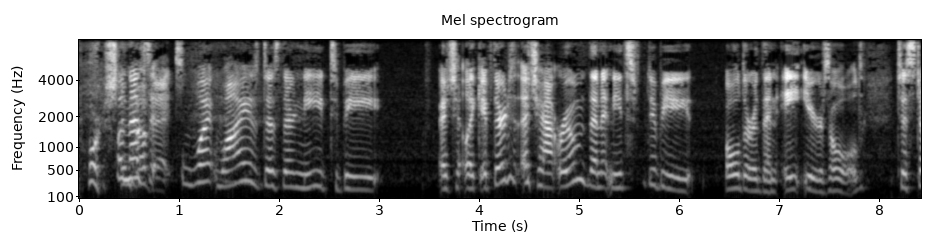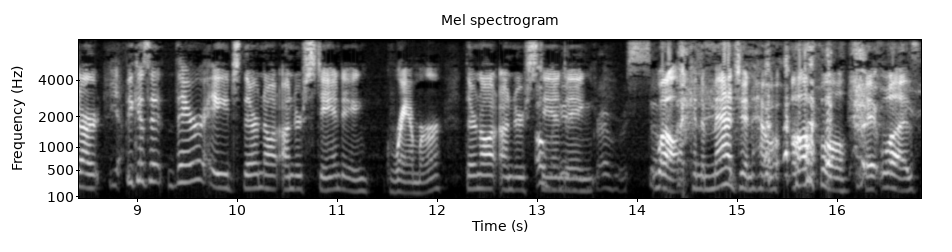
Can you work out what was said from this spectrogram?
portion Well, and of that's it. Why, why is, does there need to be a ch- like if there's a chat room, then it needs to be older than eight years old to start Yeah. because at their age they're not understanding grammar. They're not Oh understanding. was so well, I can imagine how awful it was.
